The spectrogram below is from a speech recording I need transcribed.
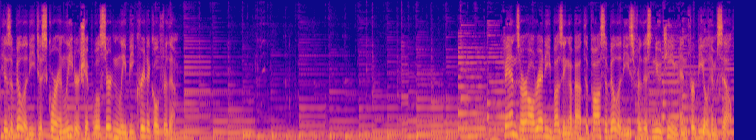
His ability to score and leadership will certainly be critical for them. Fans are already buzzing about the possibilities for this new team and for Beal himself.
